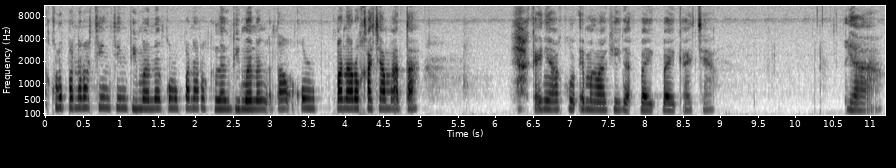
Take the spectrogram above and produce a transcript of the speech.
Aku lupa naruh cincin di mana, aku lupa naruh gelang di mana, nggak tahu. Aku lupa naruh kacamata ya kayaknya aku emang lagi nggak baik-baik aja. Ya.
